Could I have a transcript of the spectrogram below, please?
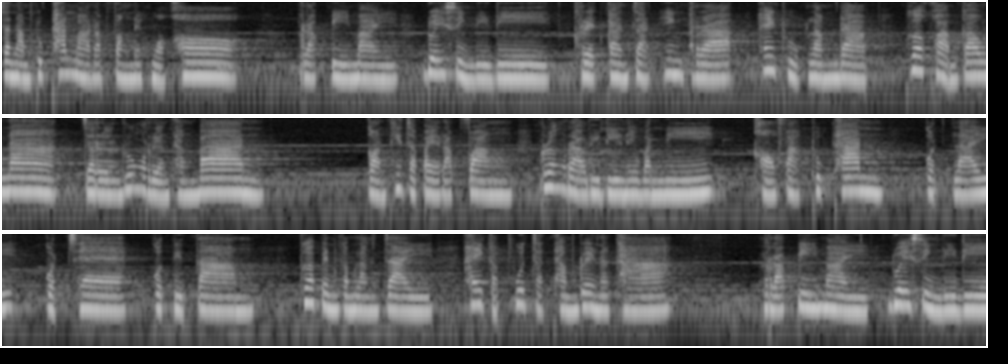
จะนำทุกท่านมารับฟังในหัวข้อ รับปีใหม่ด้วยสิ่งดีๆ เคล็ดการจัดหิ้งพระให้ถูกลำดับ เพื่อความก้าวหน้าเจริญรุ่งเรืองทั้งบ้าน ก่อนที่จะไปรับฟังเรื่องราวดีๆ ในวันนี้ ขอฝากทุกท่าน กดไลค์ กดแชร์ กดติดตาม เพื่อเป็นกำลังใจให้กับผู้จัดทำด้วยนะคะ รับปีใหม่ด้วยสิ่งดี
